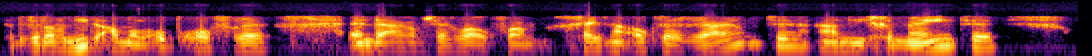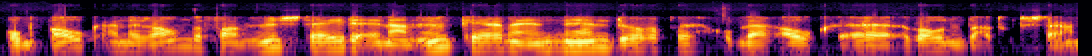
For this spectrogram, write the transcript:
Dat willen we niet allemaal opofferen. En daarom zeggen we ook van, geef nou ook de ruimte aan die gemeenten om ook aan de randen van hun steden en aan hun kernen en hun dorpen, om daar ook uh, woningbouw toe te staan.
